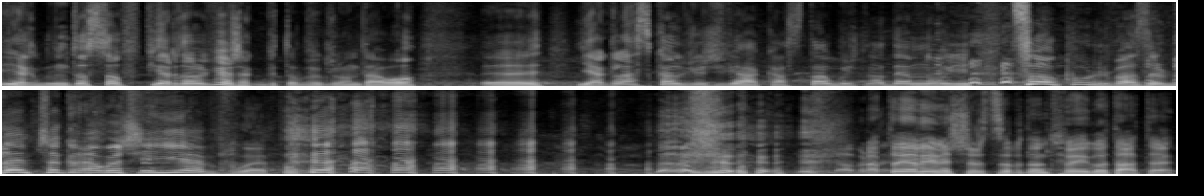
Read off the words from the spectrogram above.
jakbym dostał w pierdol, wiesz jakby to wyglądało. E, Jak laska Jóźwiaka. Stałbyś nade mną i co kurwa, z lwem przegrałeś i jeb w łeb. Dobra, to ja wiem jeszcze, co zapytam twojego tatę.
